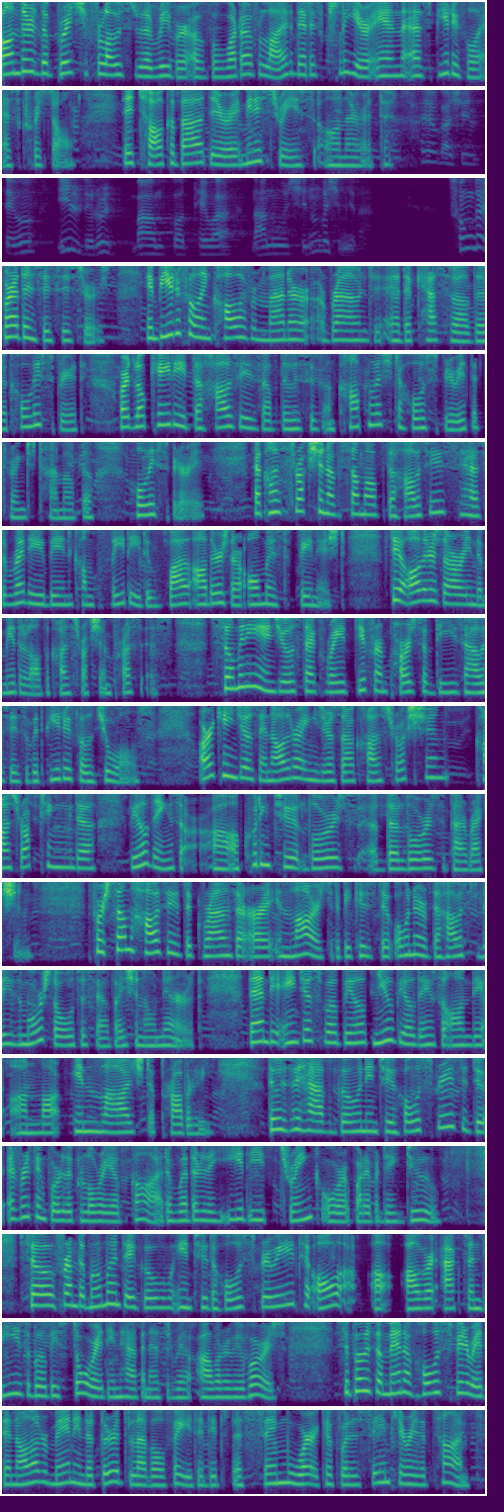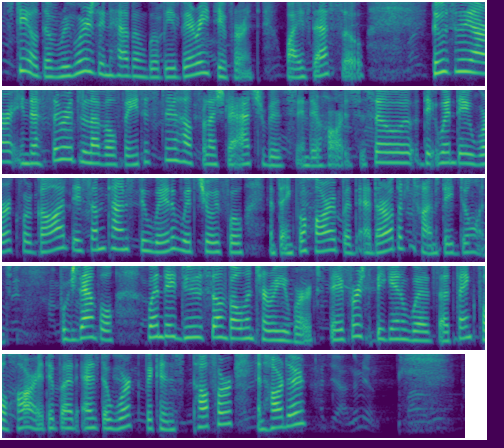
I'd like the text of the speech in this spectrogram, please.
Under the bridge flows the river of water of life that is clear and as beautiful as crystal. They talk about their ministries on earth. Brothers and sisters, a beautiful and colorful manner around uh, the castle of the Holy Spirit are located the houses of those who accomplished the Holy Spirit during the time of the Holy Spirit. The construction of some of the houses has already been completed while others are almost finished. Still others are in the middle of the construction process. So many angels decorate different parts of these houses with beautiful jewels. Archangels and other angels are construction constructing the buildings uh, according to Lord's, uh, the Lord's direction. For some houses, the grounds are enlarged because the owner of the house leads more souls to salvation on earth. Then the angels will build new buildings on the enlarged property. Those who have gone into the Holy Spirit do everything for the glory of God, whether they eat, eat, drink, or whatever they do. So from the moment they go into the Holy Spirit, all uh, our acts and deeds will be stored in heaven as our rewards. Suppose a man of Holy Spirit and another man in the third level of faith did the same work for the same period of time. Still, the rewards in heaven will be very different. Why is that so? Those who are in the third level of faith still have fleshly attributes in their hearts. So they, when they work for God, they sometimes do it with joyful and thankful heart, but at other times they don't. For example, when they do some voluntary works, they first begin with a thankful heart, but as the work becomes tougher and harder,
